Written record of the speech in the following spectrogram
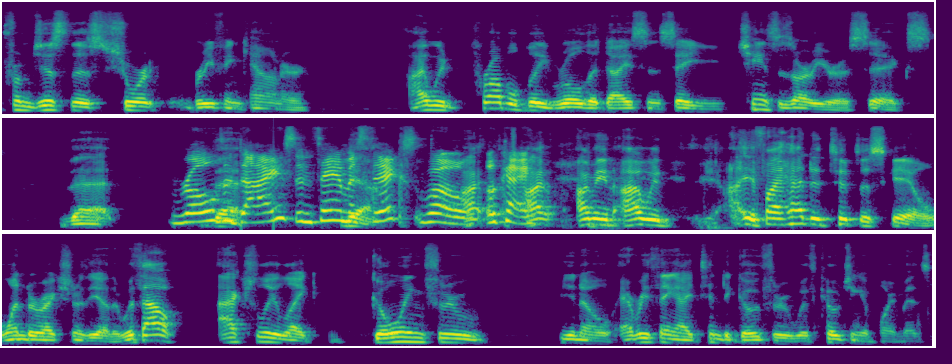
from just this short, brief encounter, I would probably roll the dice and say chances are you're a six. That roll the dice and say i'm yeah. a six whoa I, okay I, I mean, I would, if I had to tip the scale one direction or the other without actually like going through, you know, everything I tend to go through with coaching appointments,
